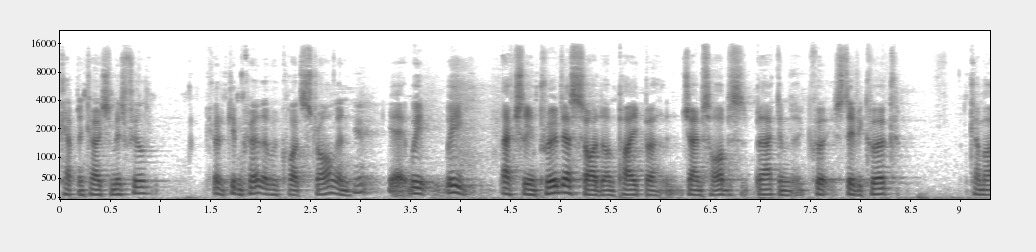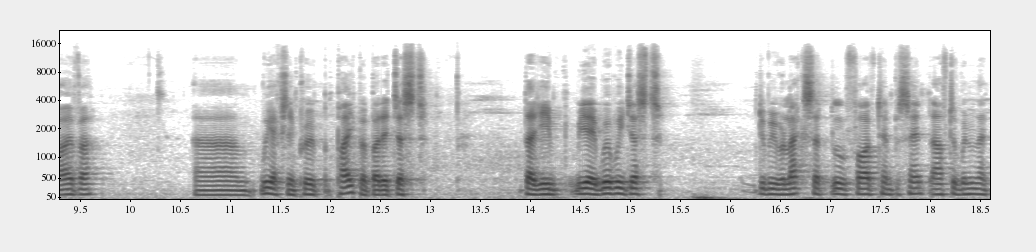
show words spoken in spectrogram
captain coach in midfield. Got to give them credit; they were quite strong. And Yep. yeah, we we actually improved our side on paper. James Hobbs is back and Stevie Quirk come over. Um, we actually improved on paper, but it just that year, yeah, where we just did we relax that little five ten percent after winning that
